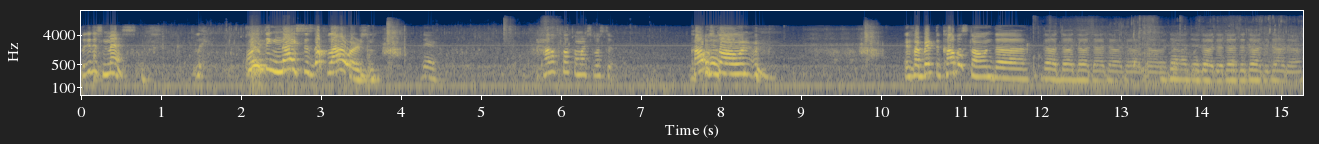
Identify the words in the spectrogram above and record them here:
Look at this mess. Look, only thing nice is the flowers. There. How the fuck am I supposed to? Cobblestone. If I break the cobblestone, the the the the the the the the the the the the the the the the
